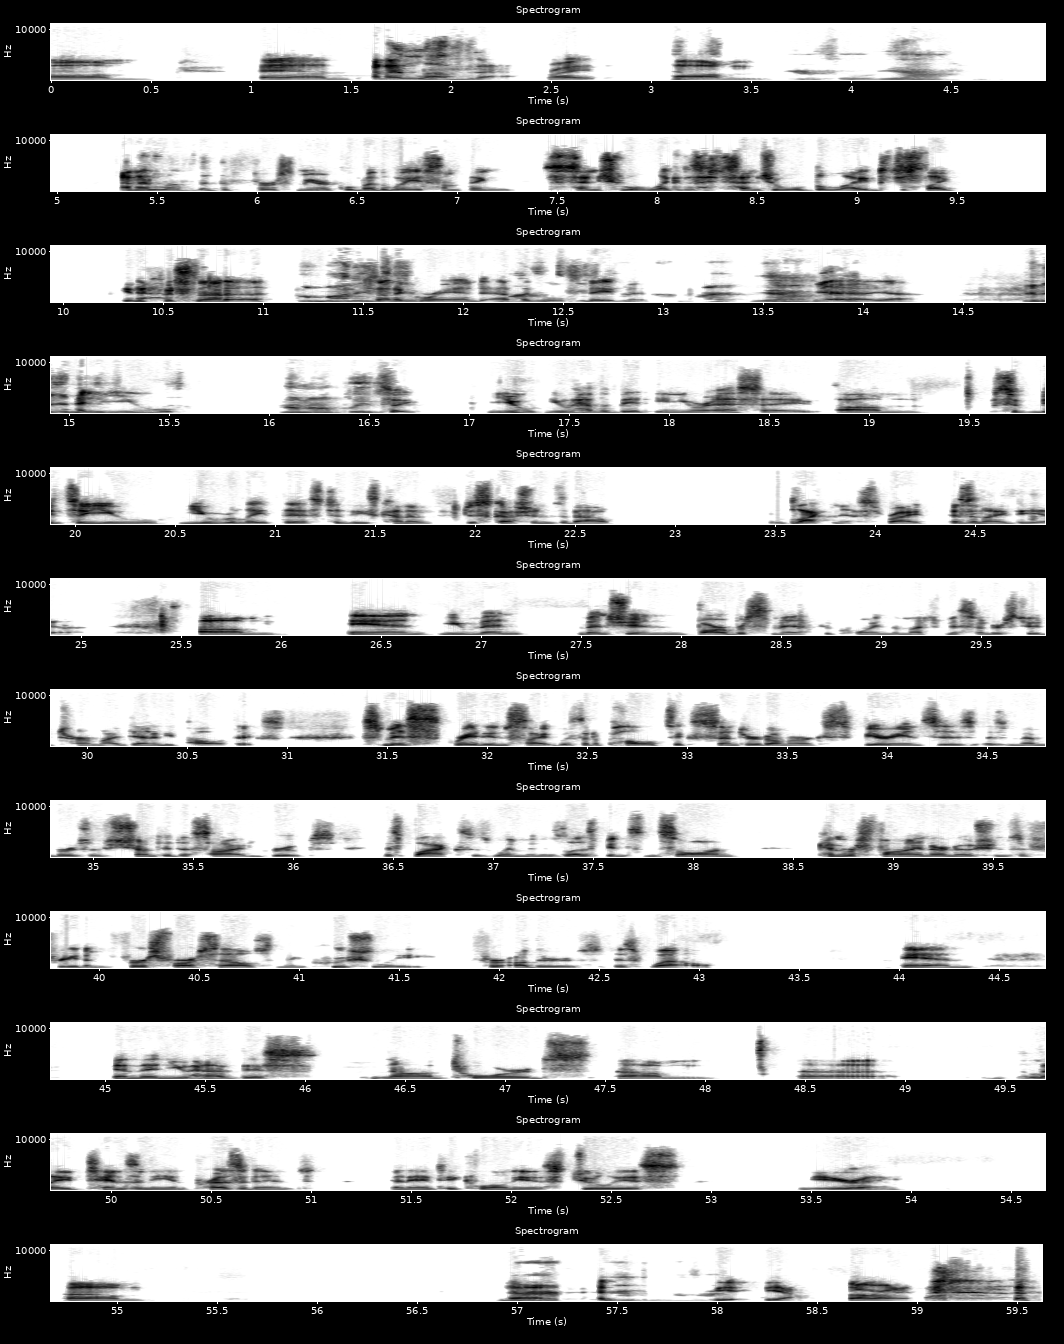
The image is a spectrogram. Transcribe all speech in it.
um and and i love that right um beautiful yeah and I love that the first miracle, by the way, is something sensual, like it's a sensual delight. It's just like, you know, it's not a somebody it's not a grand ethical statement. It, right? Yeah. Yeah, yeah. And, and, and, you No, no, please. So you you have a bit in your essay. Um so, so you you relate this to these kind of discussions about blackness, right, as an idea. Um and you meant mention Barbara Smith, who coined the much misunderstood term identity politics. Smith's great insight was that a politics centered on our experiences as members of shunted aside groups, as blacks, as women, as lesbians, and so on, can refine our notions of freedom, first for ourselves and then crucially for others as well. And and then you have this nod towards um, uh, late Tanzanian president and anti-colonialist Julius Nyerere. Um, uh, and, yeah. All right.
